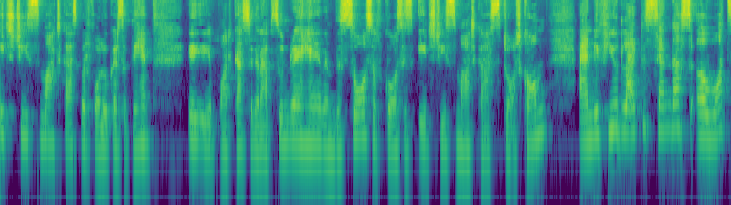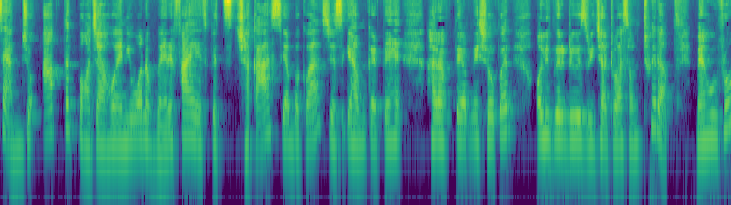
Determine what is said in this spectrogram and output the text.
H T smart cast पर फॉलो कर सकते हैं ये पॉडकास्ट अगर आप सुन रहे हैं then the source of course is H T smart cast dot com and if you'd like to send us a WhatsApp जो आप आप तक पहुँचा हो and you want to verify if it's झकास या बकवास जैसे कि हम करते हैं हर हफ़्ते अपने शो पर all you can do is reach out to us on Twitter मैं हूँ Ro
